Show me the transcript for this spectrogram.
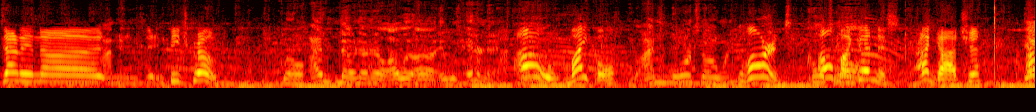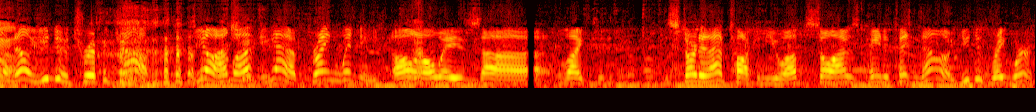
down in uh, I'm in- Beech Grove. Well, I'm no, no, no. I was. Uh, it was internet. Oh, Michael I'm Lawrence Owen. Lawrence. Colts oh my Law. goodness, I gotcha. Yeah. Oh no, you do a terrific job. you know, I love. Yeah, Brian Whitney al- always uh, like started out talking you up, so I was paying attention. No, you do great work.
